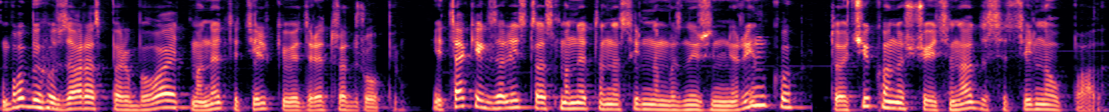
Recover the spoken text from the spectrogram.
в обігу зараз перебувають монети тільки від ретродропів. І так як залістилась монета на сильному зниженні ринку, то очікувано, що і ціна досить сильно впала.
